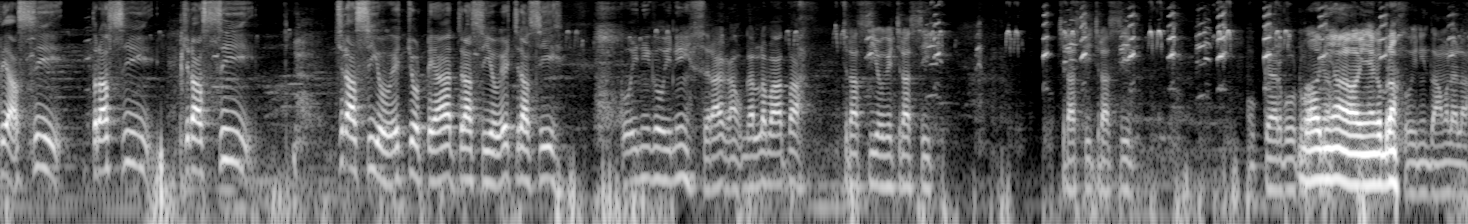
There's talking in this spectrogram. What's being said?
79 80 81 82 83 84 84 ਹੋ ਗਏ ਝੋਟਿਆ 84 ਹੋ ਗਏ 84 ਕੋਈ ਨਹੀਂ ਕੋਈ ਨਹੀਂ ਸਿਰਾ ਗੱਲਬਾਤ ਆ। 84 ਹੋ ਗਏ 84 84 84 ਓਕੇ ਰਿਪੋਰਟ ਆ ਗਈਆਂ ਆ ਗਈਆਂ ਗੱਬਰਾਂ ਕੋਈ ਨਹੀਂ ਦਮ ਲੈ ਲਾ।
